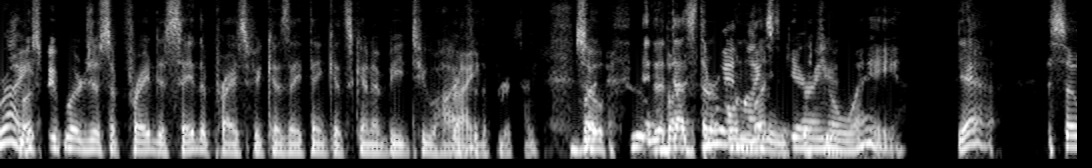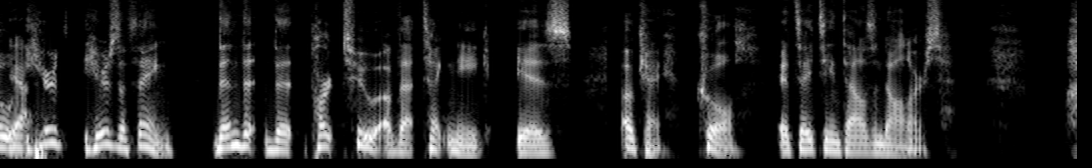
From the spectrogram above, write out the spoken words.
Right. Most people are just afraid to say the price because they think it's going to be too high right. for the person. So but, that's their own money scaring away. Yeah. So yeah. here's here's the thing. Then the, the part two of that technique is okay, cool. It's eighteen thousand dollars.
